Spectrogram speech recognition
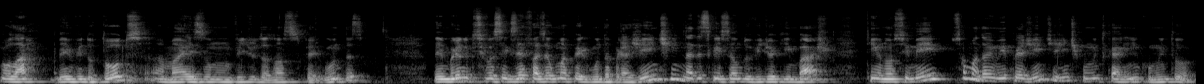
Olá, bem-vindo todos a mais um vídeo das nossas perguntas. Lembrando que se você quiser fazer alguma pergunta para a gente, na descrição do vídeo aqui embaixo tem o nosso e-mail, só mandar um e-mail para a gente, a gente com muito carinho, com muito,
